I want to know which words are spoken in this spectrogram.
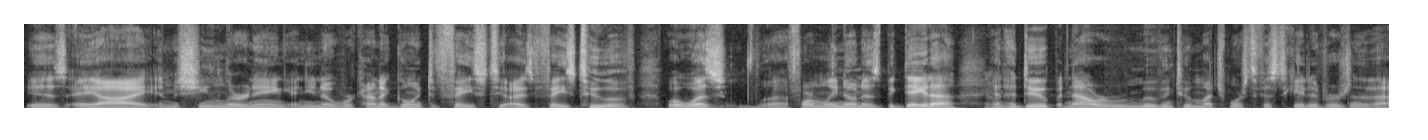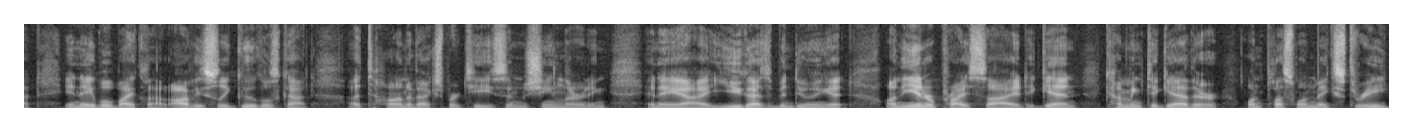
is AI and machine learning. And, you know, we're kind of going to phase two, uh, phase two of what was uh, formerly known as big data yeah. and Hadoop, but now we're moving to a much more sophisticated version of that enabled by cloud. Obviously, Google's got a ton of expertise in machine learning and AI. You guys have been doing it on the enterprise side, again, coming together. One plus one makes three.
